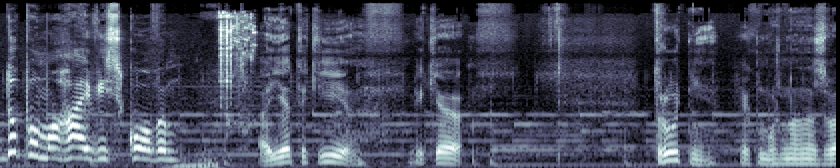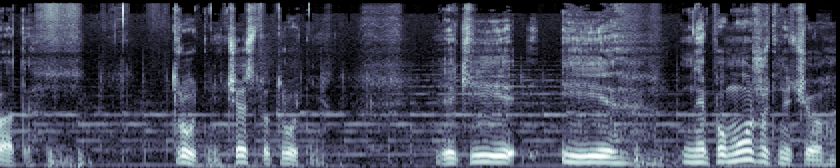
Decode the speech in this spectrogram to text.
Допомагай військовим. А є такі, як я, трутні, як можна назвати. Трутні, чисто трутні, які і не поможуть нічого,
